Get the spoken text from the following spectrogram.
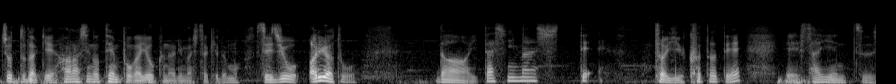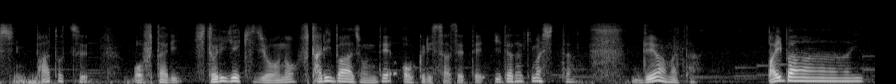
ちょっとだけ話のテンポが良くなりましたけども、施錠ありがとう。どういたしまして。ということで、えー、サイエン通信パート2、お二人、一人劇場の2人バージョンでお送りさせていただきました。ではまた。バイバーイ。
